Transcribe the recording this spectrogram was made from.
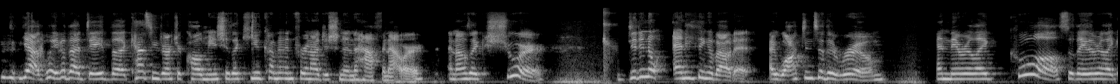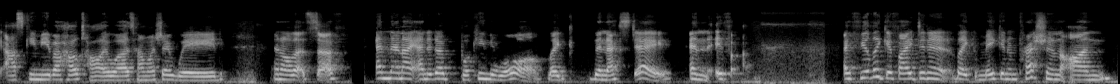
yeah, later that day, the casting director called me and she's like, Can you come in for an audition in a half an hour? And I was like, Sure. Didn't know anything about it. I walked into the room and they were like, Cool. So they were like asking me about how tall I was, how much I weighed, and all that stuff. And then I ended up booking the role like the next day. And if I feel like if I didn't like make an impression on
